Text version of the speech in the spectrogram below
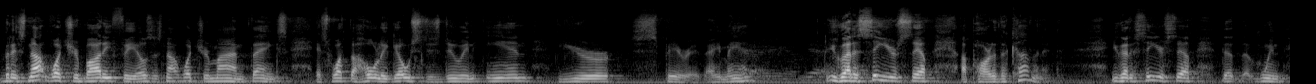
But it's not what your body feels, it's not what your mind thinks, it's what the Holy Ghost is doing in your spirit. Amen? You've got to see yourself a part of the covenant. You've got to see yourself that when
